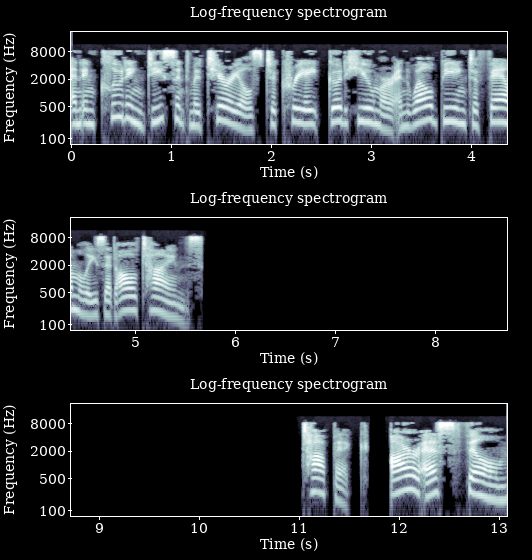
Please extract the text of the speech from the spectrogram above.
and including decent materials to create good humor and well-being to families at all times. Topic: RS Film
